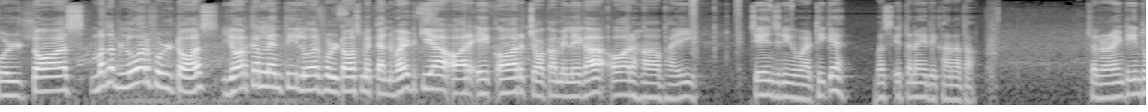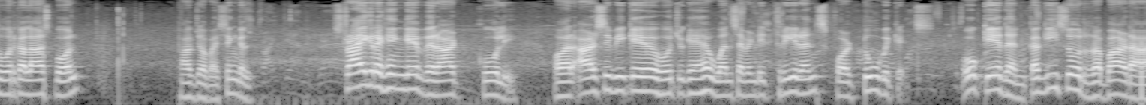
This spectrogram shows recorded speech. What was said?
फुल टॉस मतलब lower full toss yorker length थी लोअर फुल टॉस में कन्वर्ट किया और एक और चौका मिलेगा। और हाँ भाई चेंज नहीं हुआ, ठीक है? बस इतना ही दिखाना था। चलो नाइनटीन ओवर का लास्ट बॉल भाग जाओ भाई सिंगल स्ट्राइक रखेंगे विराट कोहली। और आरसीबी के हो चुके हैं 173 runs for two wickets okay then Kagiso Rabada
